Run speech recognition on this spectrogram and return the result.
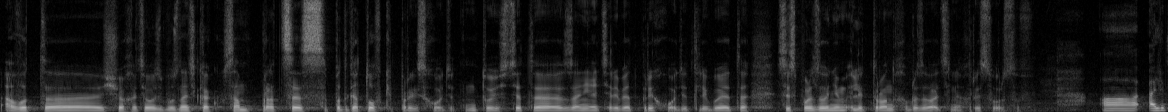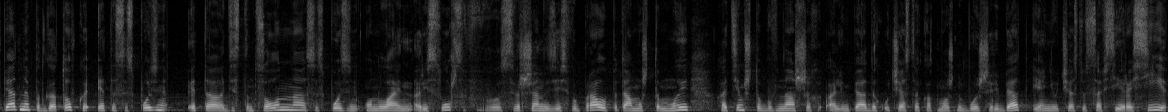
А вот э, еще хотелось бы узнать, как сам процесс подготовки происходит. Ну, то есть это занятия ребят приходят, либо это с использованием электронных образовательных ресурсов? А, олимпиадная подготовка это, с это дистанционно, с использованием онлайн-ресурсов. Совершенно здесь вы правы, потому что мы хотим, чтобы в наших олимпиадах участвовало как можно больше ребят, и они участвуют со всей России,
